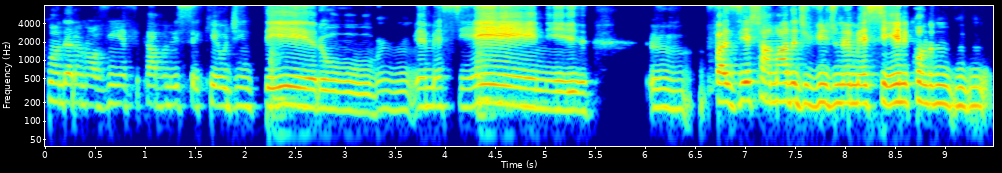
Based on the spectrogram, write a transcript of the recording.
quando era novinha, ficava no ICQ o dia inteiro, MSN, fazia chamada de vídeo no MSN quando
